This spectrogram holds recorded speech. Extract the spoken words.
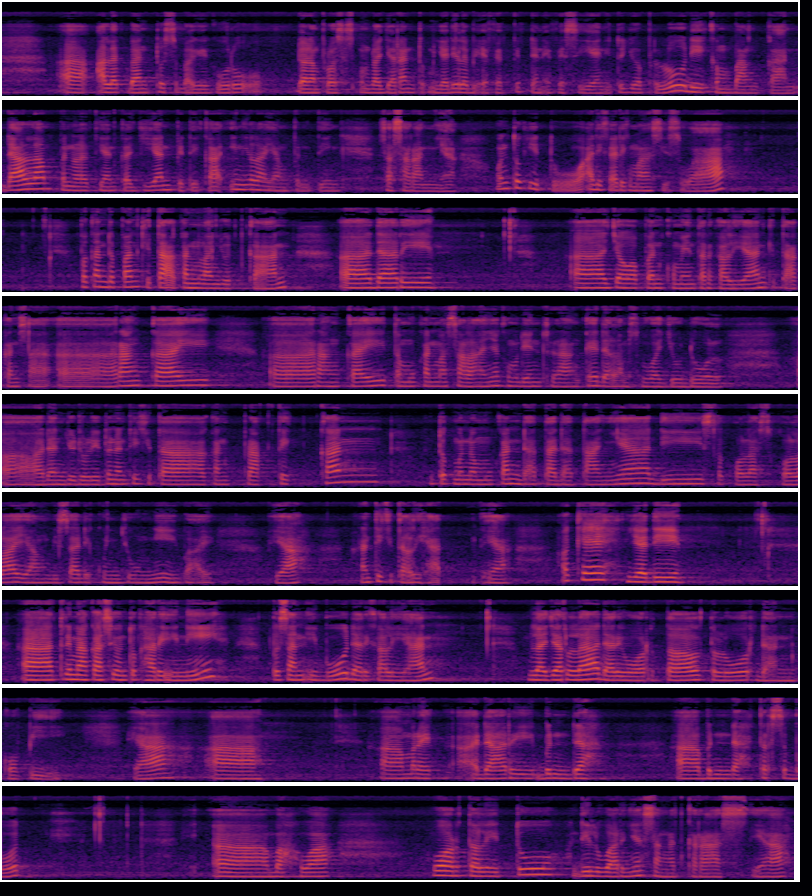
uh, alat bantu sebagai guru dalam proses pembelajaran untuk menjadi lebih efektif dan efisien. Itu juga perlu dikembangkan. Dalam penelitian kajian PTK inilah yang penting sasarannya. Untuk itu, adik-adik mahasiswa pekan depan kita akan melanjutkan uh, dari uh, jawaban komentar kalian kita akan uh, rangkai uh, rangkai temukan masalahnya kemudian dirangkai dalam sebuah judul. Uh, dan judul itu nanti kita akan praktikkan untuk menemukan data-datanya di sekolah-sekolah yang bisa dikunjungi baik ya. Nanti kita lihat ya Oke, jadi uh, terima kasih untuk hari ini. Pesan ibu dari kalian, belajarlah dari wortel, telur, dan kopi. Ya, uh, uh, mereka dari benda uh, benda tersebut uh, bahwa wortel itu di luarnya sangat keras, ya.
